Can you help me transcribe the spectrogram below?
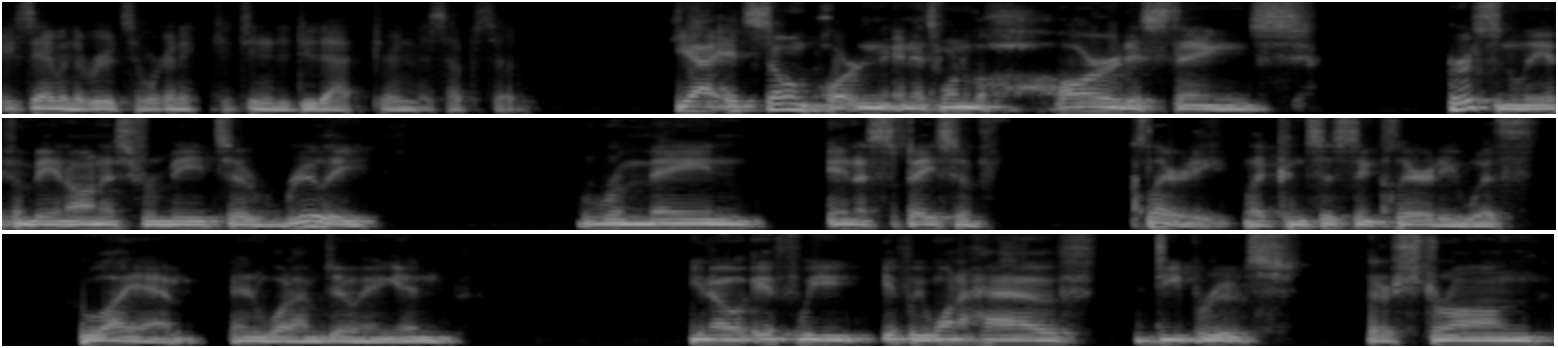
examine the roots, and we're going to continue to do that during this episode. Yeah, it's so important, and it's one of the hardest things personally, if I'm being honest, for me to really remain in a space of clarity, like consistent clarity with who I am and what I'm doing. And, you know, if we if we want to have deep roots that are strong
